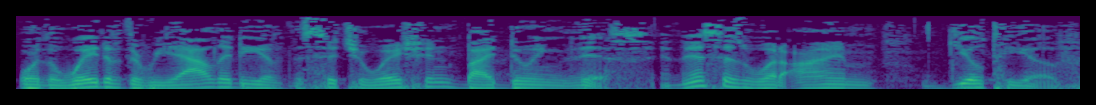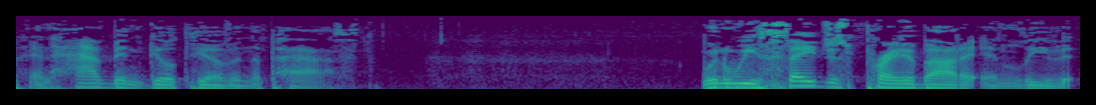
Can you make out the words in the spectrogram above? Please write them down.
or the weight of the reality of the situation by doing this. And this is what I'm guilty of and have been guilty of in the past. When we say just pray about it and leave it,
